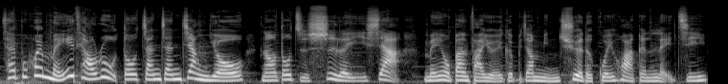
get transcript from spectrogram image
才不会每一条路都沾沾酱油，然后都只试了一下，没有办法有一个比较明确的规划跟累积。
